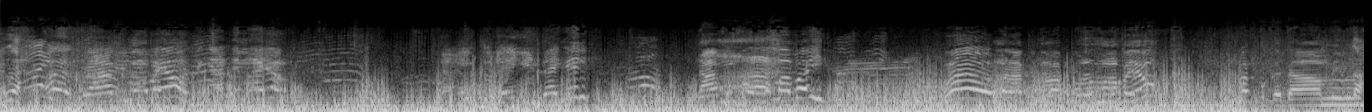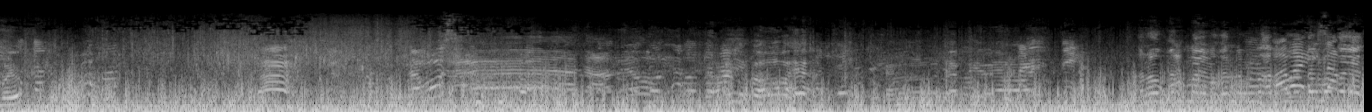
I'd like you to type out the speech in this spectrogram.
Ala. Ay, grabe mga bayo. Tingnan natin mga bayo. Daigin ko, daigin, daigin. Dami po mga bay. Wow, malapit na puro mga bayo. Ah, pagkadami mga bayo. Ah, namos. Dami pa mga bayo. Ang dami mga bayo. Ano ba ano magandang luto yan?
